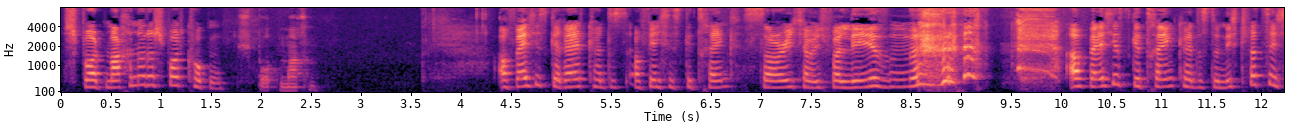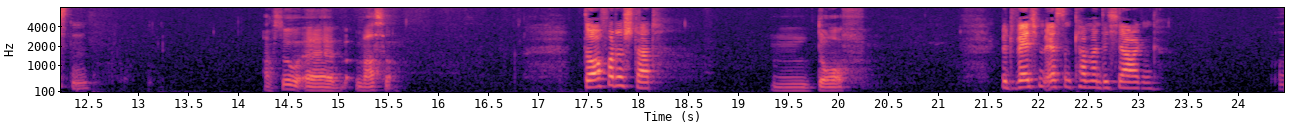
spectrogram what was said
Sport machen oder Sport gucken? Sport machen. Auf welches Gerät könntest auf welches Getränk? Sorry, ich habe mich verlesen. auf welches Getränk könntest du nicht verzichten? Ach so, äh, Wasser. Dorf oder Stadt? Mm, Dorf. Mit welchem Essen kann man dich jagen? Oh.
